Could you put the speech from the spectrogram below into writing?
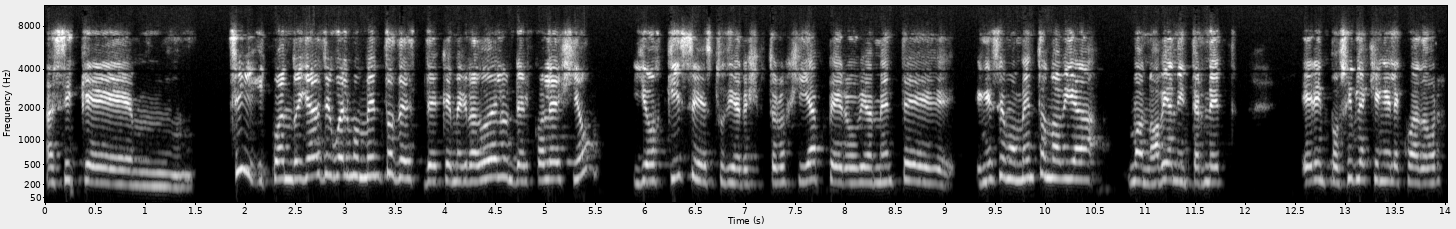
Así que, em, sí, y cuando ya llegó el momento de, de que me gradué del, del colegio, yo quise estudiar egiptología, pero obviamente en ese momento no había, bueno, no había internet, era imposible aquí en el Ecuador.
